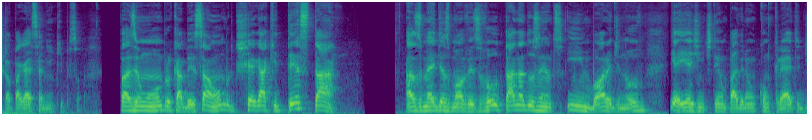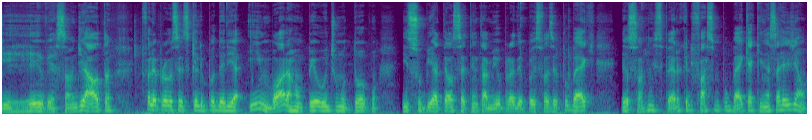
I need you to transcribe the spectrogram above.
Deixa eu apagar essa linha aqui, pessoal. Fazer um ombro, cabeça a ombro. Chegar aqui, testar as médias móveis voltar na 200 e ir embora de novo. E aí a gente tem um padrão concreto de reversão de alta. Falei para vocês que ele poderia ir embora, romper o último topo e subir até os 70 mil para depois fazer pullback. Eu só não espero que ele faça um pullback aqui nessa região.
